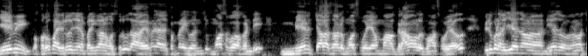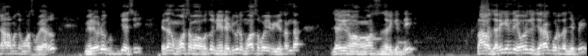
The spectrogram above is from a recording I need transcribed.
ఏమి ఒక రూపాయి విలువ చేయని పనికిరాని వస్తువులు ఆ అమెజాన్ కంపెనీ గురించి మోసపోకండి. మేము చాలాసార్లు మోసపోయాము మా గ్రామంలో మోసపోయాము మీరు కూడా నిజ నియోజకవర్గంలో చాలామంది మోసపోయారు. మీరు ఎవరో బుక్ చేసి విధంగా మోసపోవద్దు. నేను ఎటు కూడా మోసపోయి ఈ విధంగా జరిగింది మా మోసం జరిగింది. నాకు జరిగింది ఎవరికి జరగకూడదని చెప్పి.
